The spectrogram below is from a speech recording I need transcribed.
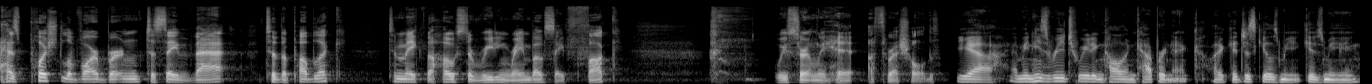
has pushed LeVar Burton to say that to the public, to make the host of Reading Rainbow say fuck, we've certainly hit a threshold. Yeah. I mean, he's retweeting Colin Kaepernick. Like, it just gives me, gives me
